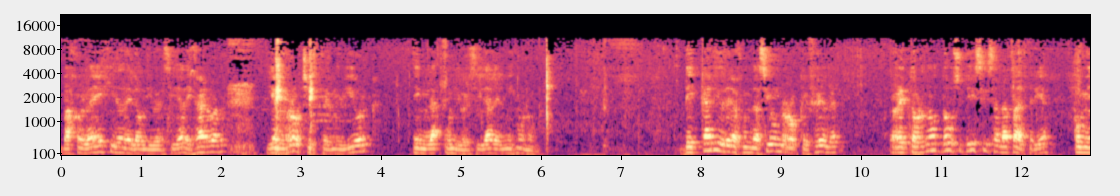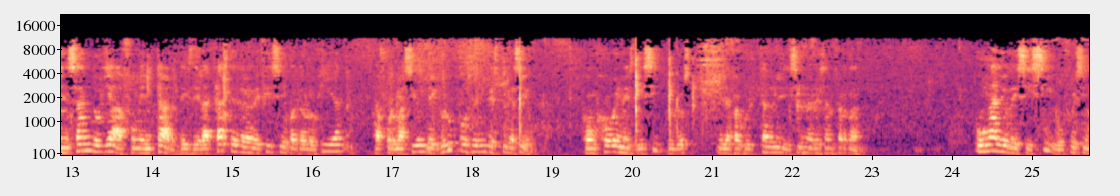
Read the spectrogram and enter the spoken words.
bajo la égida de la Universidad de Harvard, y en Rochester, New York, en la universidad del mismo nombre. Becario de la Fundación Rockefeller, retornó dos veces a la patria, comenzando ya a fomentar desde la Cátedra de Fisiopatología la formación de grupos de investigación con jóvenes discípulos de la Facultad de Medicina de San Fernando. Un año decisivo fue sin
